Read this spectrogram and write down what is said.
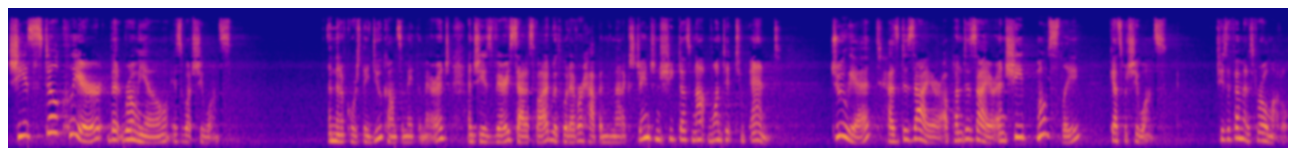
She is still clear that Romeo is what she wants. And then, of course, they do consummate the marriage, and she is very satisfied with whatever happened in that exchange, and she does not want it to end. Juliet has desire upon desire, and she mostly gets what she wants. She's a feminist role model.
